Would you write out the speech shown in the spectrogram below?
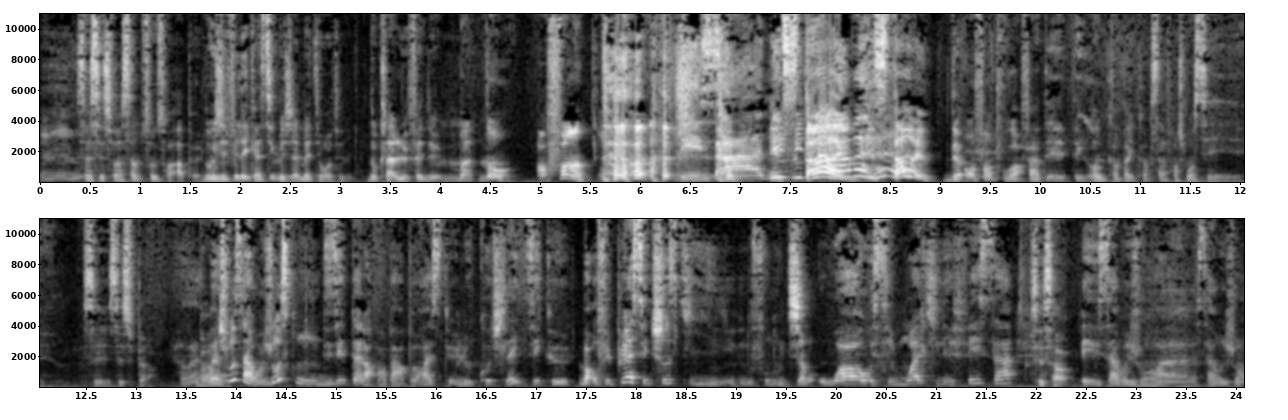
Mm. Ça, c'est soit Samsung, soit Apple. Donc j'ai fait les castings, mais jamais été retenu. Donc là, le fait de maintenant, enfin, Des années It's plus time! tard. It's time! De enfin pouvoir faire des, des grandes campagnes comme ça, franchement, c'est, super. Ouais. Bah, je trouve que ça rejoint ce qu'on disait tout à l'heure enfin, par rapport à ce que le coach là il disait que bah, on fait plus assez de choses qui nous font nous dire waouh c'est moi qui l'ai fait ça C'est ça. et ça rejoint euh, ça rejoint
